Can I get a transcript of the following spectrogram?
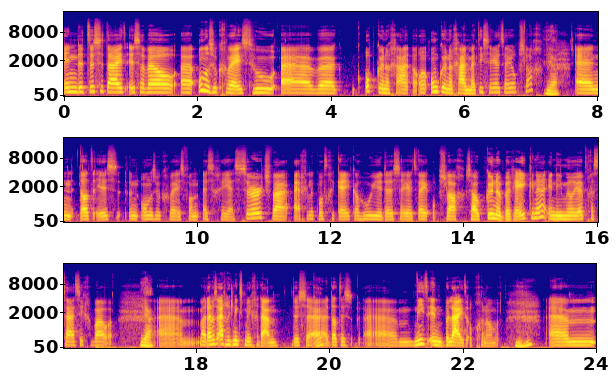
In de tussentijd is er wel uh, onderzoek geweest hoe uh, we op kunnen gaan, om kunnen gaan met die CO2-opslag. Ja. En dat is een onderzoek geweest van SGS Search, waar eigenlijk wordt gekeken hoe je de CO2-opslag zou kunnen berekenen in die milieuprestatiegebouwen. Ja. Um, maar daar is eigenlijk niks mee gedaan. Dus uh, okay. dat is um, niet in beleid opgenomen. Mm -hmm. um,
